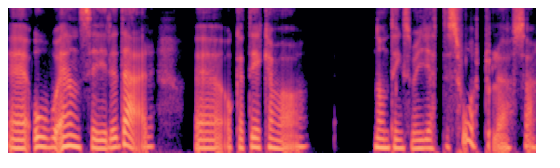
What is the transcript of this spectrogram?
eh, oense i det där. Eh, och att det kan vara någonting som är jättesvårt att lösa.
